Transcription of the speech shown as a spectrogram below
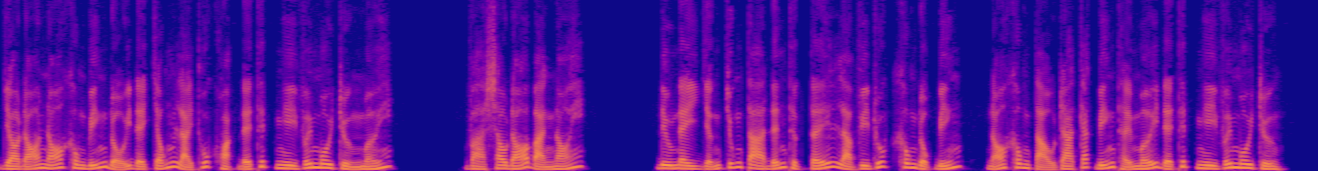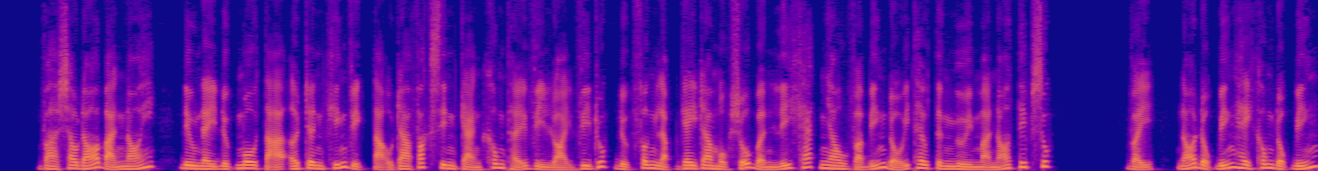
do đó nó không biến đổi để chống lại thuốc hoặc để thích nghi với môi trường mới. Và sau đó bạn nói, điều này dẫn chúng ta đến thực tế là virus không đột biến, nó không tạo ra các biến thể mới để thích nghi với môi trường. Và sau đó bạn nói, điều này được mô tả ở trên khiến việc tạo ra vaccine càng không thể vì loại virus được phân lập gây ra một số bệnh lý khác nhau và biến đổi theo từng người mà nó tiếp xúc. Vậy, nó đột biến hay không đột biến?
